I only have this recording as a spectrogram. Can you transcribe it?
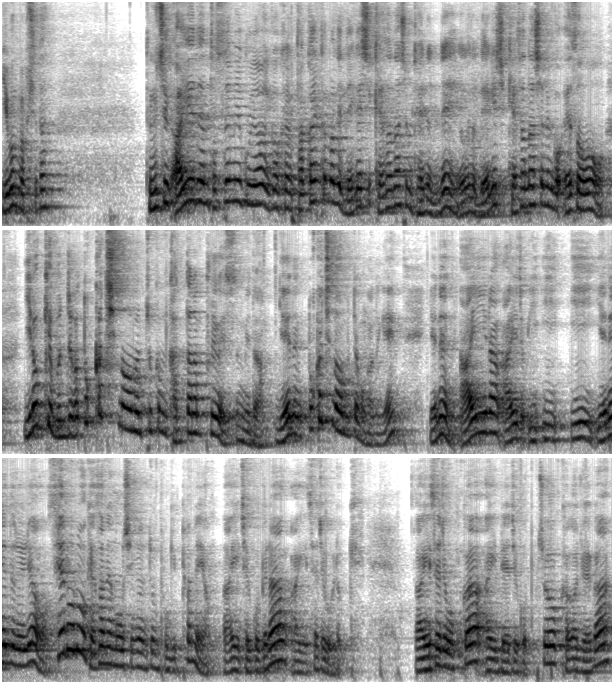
2번 갑시다 등식 i에 대한 덧셈이고요. 이거 그냥 다 깔끔하게 4개씩 계산하시면 되는데 여기서 4개씩 계산하시는 거에서 이렇게 문제가 똑같이 나오면 조금 간단한 풀이가 있습니다. 얘는 똑같이 나오면 때문 가능해. 얘는 i랑 i 이, 이, 이 얘네들을요 세로로 계산해 놓으시면 좀 보기 편해요. i 제곱이랑 i 세제곱 이렇게. i 세제곱과 i 4제곱 쭉 가가지고 얘가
